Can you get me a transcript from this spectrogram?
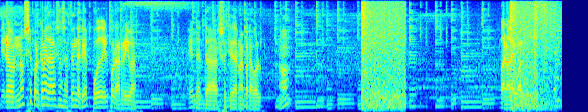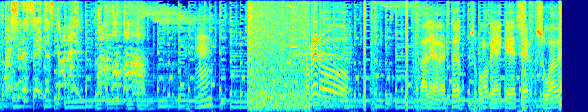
Pero no sé por qué me da la sensación de que puedo ir por arriba. Voy a intentar suicidarme para volver. ¿No? Bueno, da igual. Should have seen this coming. ¿Mm? ¡Sombrero! Vale, ahora esto supongo que hay que ser suave.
